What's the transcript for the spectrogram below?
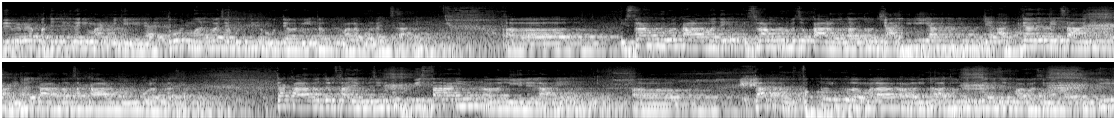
वेगवेगळ्या पद्धतीने त्यांनी मांडणी केलेली आहे. दोन महत्त्वाच्या मुद्दे मुद्द्यावर मी इथं मला बोलायचं आहे. इस्लामपूर्व काळामध्ये इस्लामपूर्व जो काळ होता तो जाहिरिया म्हणजे अज्ञानतेचा आणि अंधकाराचा काळ म्हणून ओळखला जातो. त्या काळाबद्दल साने गुरुजींनी खूप विस्ताराने लिहिलेला लिहिलेलं आहे. त्यात फक्त एक मला इथं अधोरेखित करायची बाब असे मला वाटते की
